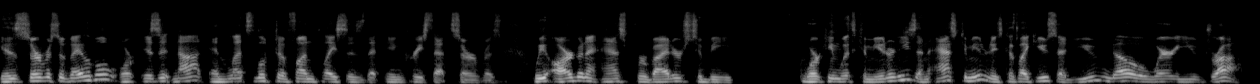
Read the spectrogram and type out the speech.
is service available or is it not? And let's look to fund places that increase that service. We are going to ask providers to be working with communities and ask communities because, like you said, you know where you drop.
